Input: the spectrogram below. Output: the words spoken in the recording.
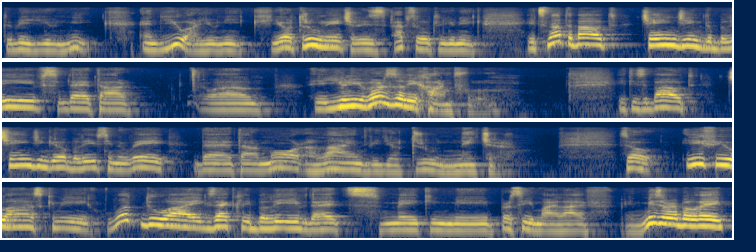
to be unique. And you are unique. Your true nature is absolutely unique. It's not about changing the beliefs that are well, universally harmful. It is about changing your beliefs in a way that are more aligned with your true nature. So, if you ask me, what do I exactly believe that's making me perceive my life in miserable way?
